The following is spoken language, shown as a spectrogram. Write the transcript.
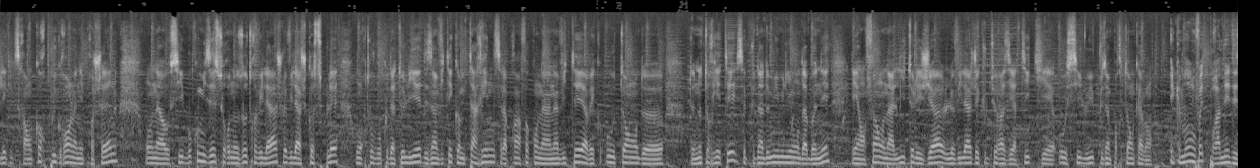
qu'il sera encore plus grand l'année prochaine. On a aussi beaucoup misé sur nos autres villages, le village cosplay, où on retrouve beaucoup d'ateliers, des invités comme Tarine, c'est la première fois qu'on a un invité avec autant de, notoriété, c'est plus d'un demi-million d'abonnés. Et enfin, on a Litolégia, le village des cultures asiatiques, qui est aussi lui plus important qu'avant. Et comment vous faites pour amener des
